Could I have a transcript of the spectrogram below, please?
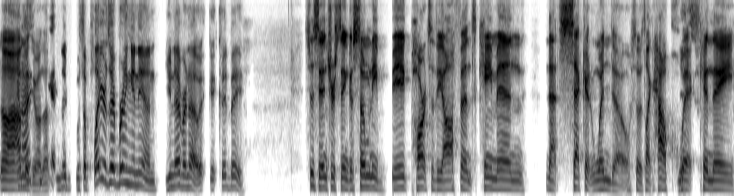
No, I'm with you on that. With the players they're bringing in, you never know. It, it could be. It's just interesting because so many big parts of the offense came in that second window. So it's like, how quick yes. can they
